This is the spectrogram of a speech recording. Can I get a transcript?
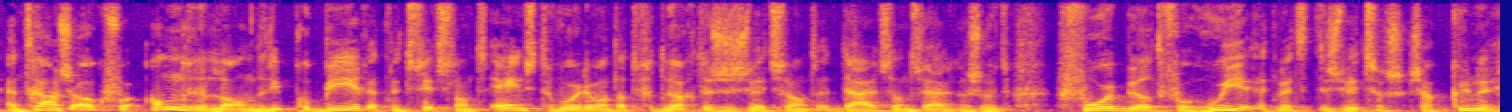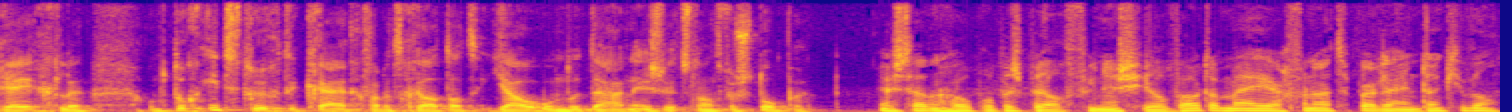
En trouwens ook voor andere landen die proberen het met Zwitserland eens te worden. Want dat verdrag tussen Zwitserland en Duitsland is eigenlijk een soort voorbeeld... voor hoe je het met de Zwitsers zou kunnen regelen... om toch iets terug te krijgen van het geld dat jouw onderdanen in Zwitserland verstoppen. Er staat een hoop op het spel, financieel. Wouter Meijer vanuit Berlijn, dankjewel.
